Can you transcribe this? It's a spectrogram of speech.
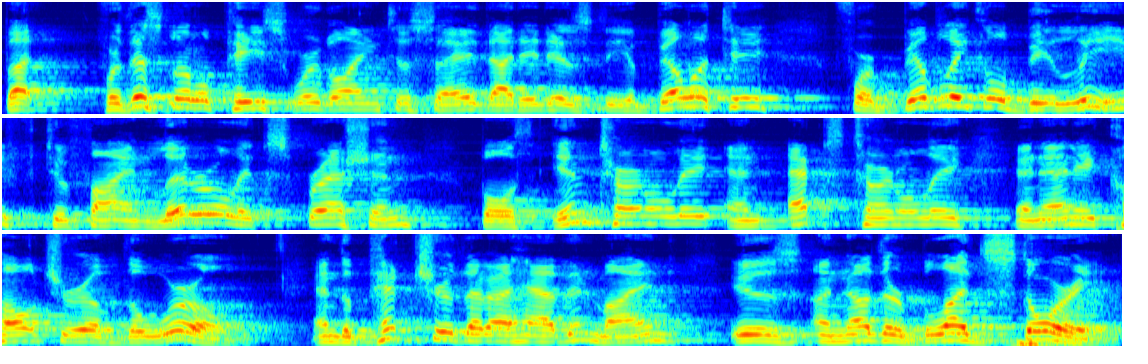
But for this little piece, we're going to say that it is the ability for biblical belief to find literal expression both internally and externally in any culture of the world. And the picture that I have in mind is another blood story.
